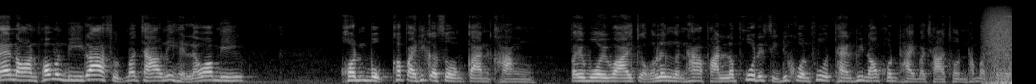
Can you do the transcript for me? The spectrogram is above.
แน่นอน เพราะมันมีล่าสุดเมื่อเช้านี้เห็นแล้วว่ามีคนบุกเข้าไปที่กระทรวงการคลัง ไปโวยวายเกี่ยวกับเรื่องเงินห้าพันแล้วพูดในสิ่งที่ควรพูดแทนพี่น้องคนไทยประชาชนทั้งประเทศ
